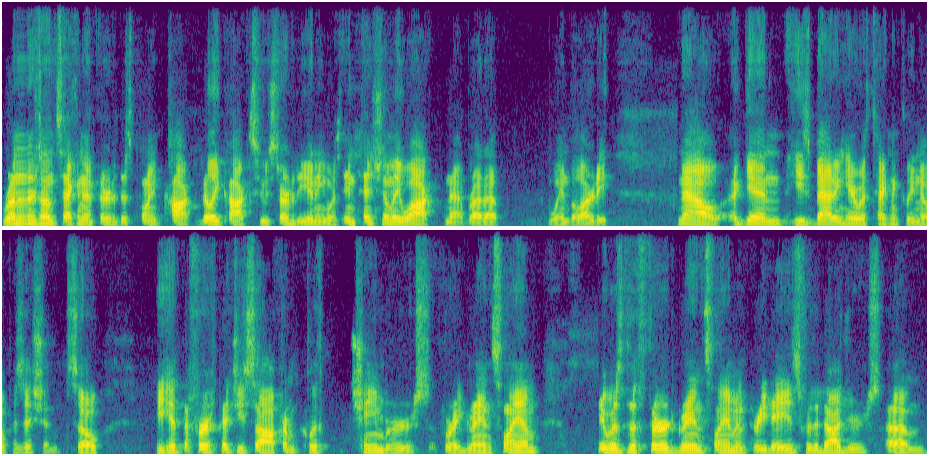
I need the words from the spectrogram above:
Runners on second and third at this point. Cox, Billy Cox, who started the inning, was intentionally walked, and that brought up Wayne Belardi. Now, again, he's batting here with technically no position. So he hit the first pitch he saw from Cliff Chambers for a grand slam. It was the third grand slam in three days for the Dodgers. Um,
